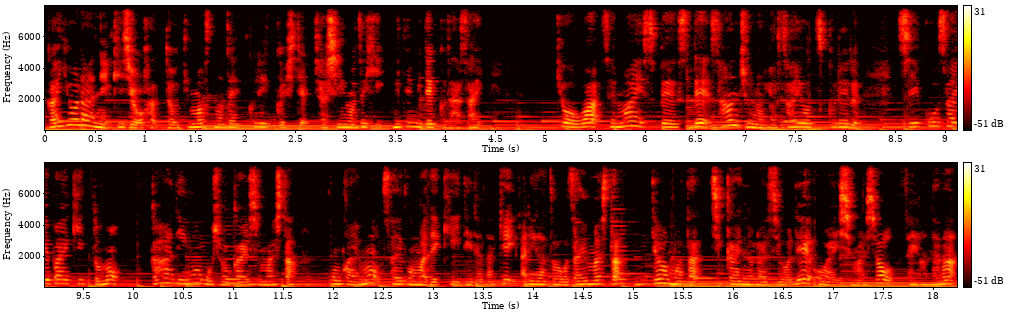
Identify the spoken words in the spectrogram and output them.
概要欄に記事を貼っておきますのでクリックして写真をぜひ見てみてください。今日は狭いスペースで30の野菜を作れる水耕栽培キットのガーディンをご紹介しました。今回も最後まで聞いていただきありがとうございました。ではまた次回のラジオでお会いしましょう。さようなら。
